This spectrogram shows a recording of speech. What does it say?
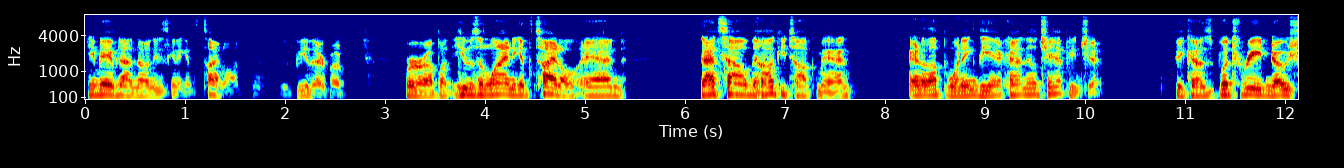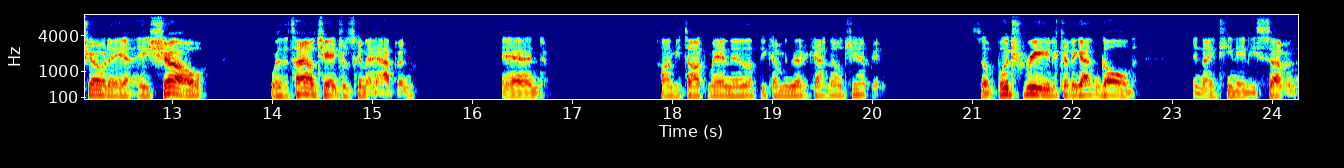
He may have not known he was going to get the title. I I think he would be there, but for uh, but he was in line to get the title, and that's how the Honky Tonk Man ended up winning the Intercontinental Championship because Butch Reed no showed a, a show where the title change was going to happen, and Honky Tonk Man ended up becoming the Intercontinental Champion. So Butch Reed could have gotten gold in 1987.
